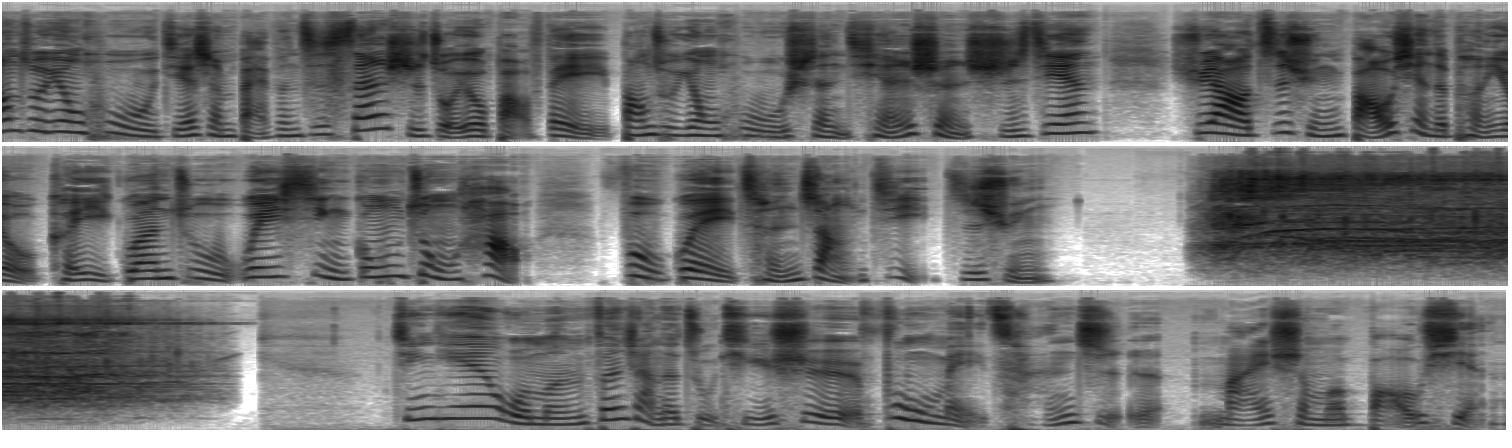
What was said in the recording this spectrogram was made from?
帮助用户节省百分之三十左右保费，帮助用户省钱省时间。需要咨询保险的朋友，可以关注微信公众号“富贵成长记”咨询。今天我们分享的主题是赴美产子买什么保险？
